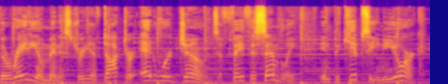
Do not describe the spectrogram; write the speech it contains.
the radio ministry of Dr. Edward Jones of Faith Assembly in Poughkeepsie, New York.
